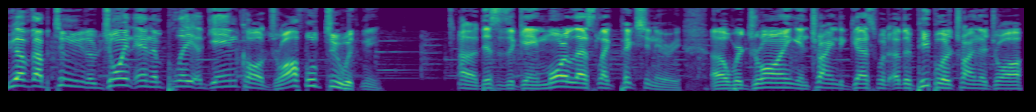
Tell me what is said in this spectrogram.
You have the opportunity to join in and play a game called Drawful 2 with me. Uh, this is a game more or less like Pictionary. Uh, we're drawing and trying to guess what other people are trying to draw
